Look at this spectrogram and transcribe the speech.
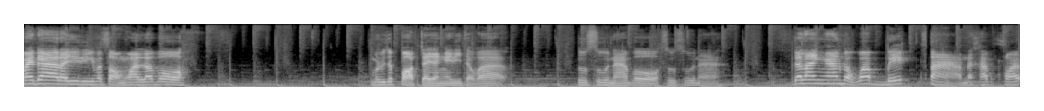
ไม่ได้อะไรดีๆมาสองวันแล้วโบไม่รู้จะปลอบใจยังไงดีแต่ว่า สู้ๆนะโบสู้ๆนะ จะรายงานบอกว่าเบคสามนะครับครอย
